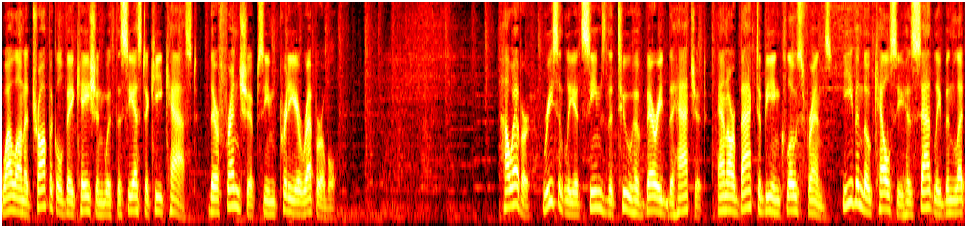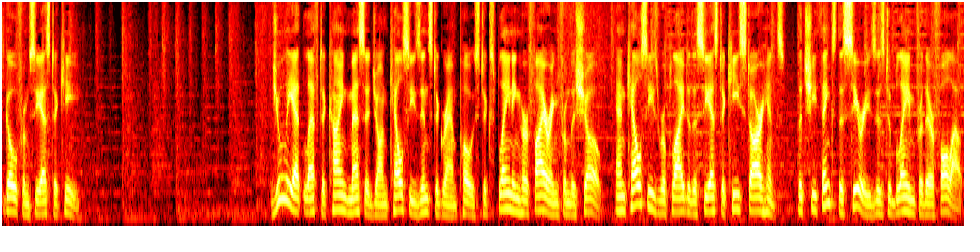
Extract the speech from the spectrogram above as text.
while on a tropical vacation with the Siesta Key cast, their friendship seemed pretty irreparable. However, recently it seems the two have buried the hatchet and are back to being close friends, even though Kelsey has sadly been let go from Siesta Key. Juliette left a kind message on Kelsey's Instagram post explaining her firing from the show, and Kelsey's reply to the Siesta Key star hints that she thinks the series is to blame for their fallout.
